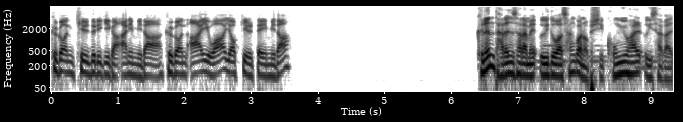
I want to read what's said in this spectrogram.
그건 길들이기가 아닙니다. 그건 아이와 엮일 때입니다. 그는 다른 사람의 의도와 상관없이 공유할 의사가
